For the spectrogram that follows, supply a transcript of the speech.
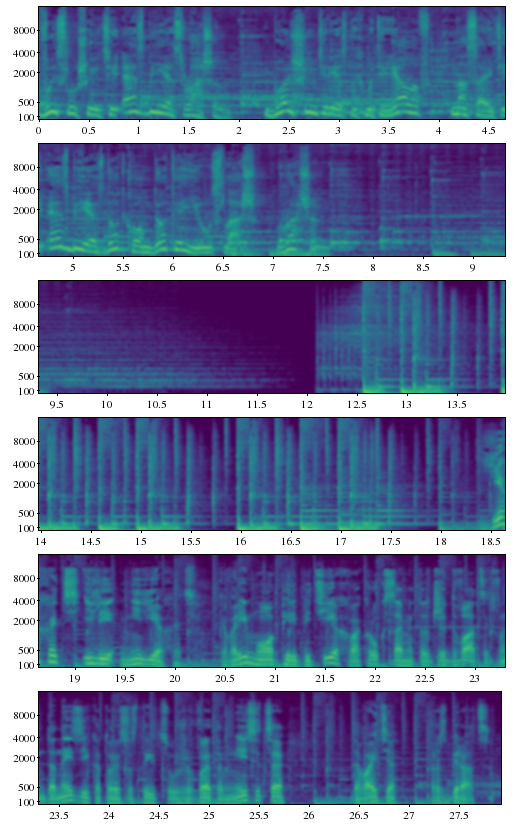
Вы слушаете SBS Russian. Больше интересных материалов на сайте sbs.com.au slash russian. Ехать или не ехать? Говорим о перипетиях вокруг саммита G20 в Индонезии, который состоится уже в этом месяце. Давайте разбираться.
